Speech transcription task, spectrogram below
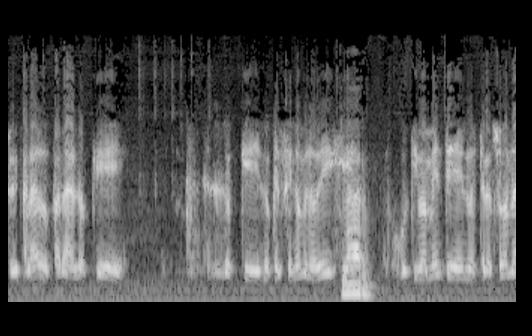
preparado para lo que lo que lo que el fenómeno deje. Claro. Últimamente en nuestra zona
